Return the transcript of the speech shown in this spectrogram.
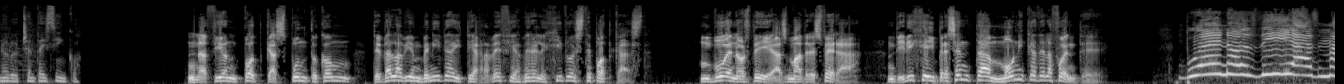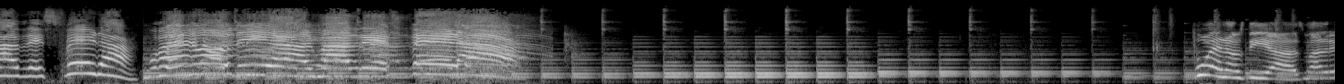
906985. Naciónpodcast.com te da la bienvenida y te agradece haber elegido este podcast. Buenos días, Madre Esfera. Dirige y presenta Mónica de la Fuente. Buenos días, Madre Esfera. Buenos días, Madre Esfera. Buenos días, Madre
